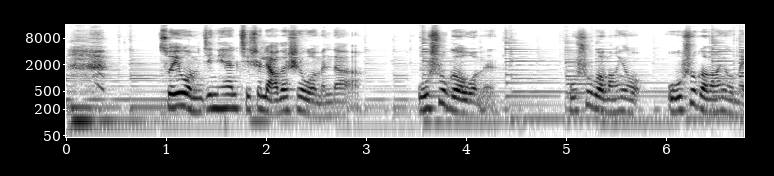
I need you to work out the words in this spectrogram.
所以我们今天其实聊的是我们的无数个我们，无数个网友，无数个网友梅。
